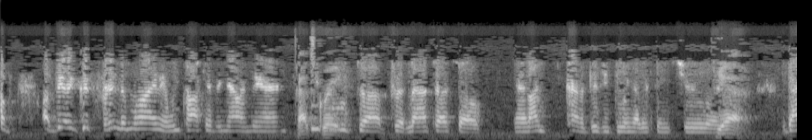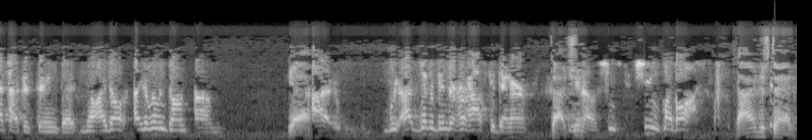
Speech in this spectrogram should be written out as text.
a, a very good friend of mine, and we talk every now and then. That's He's great. moved uh, to Atlanta, so, and I'm kind of busy doing other things too. And Yeah, That type of thing, but no, I don't. I really don't. Um, yeah. I, we, I've never been to her house for dinner. Gotcha. You know, she's she was my boss. I understand.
